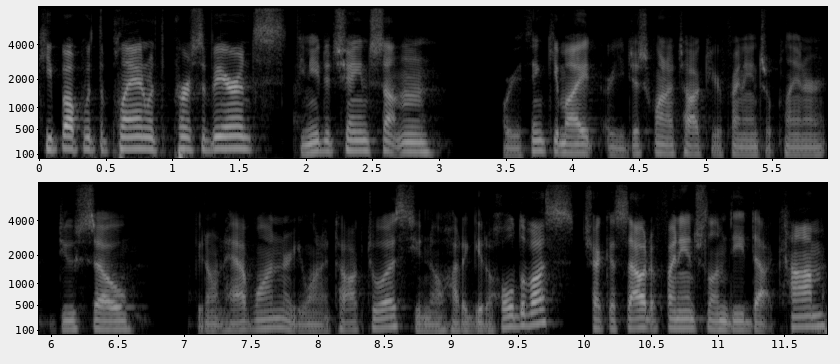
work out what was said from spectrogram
keep up with the plan with the perseverance. If you need to change something, or you think you might, or you just want to talk to your financial planner, do so. If you don't have one or you want to talk to us, you know how to get a hold of us. Check us out at financialmd.com.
